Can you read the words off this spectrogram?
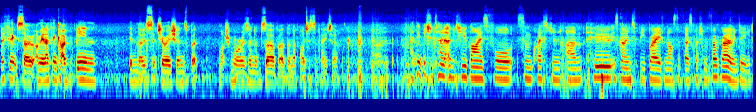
I think so. I mean, I think I've been in those situations, but much more as an observer than a participator. Um, I think we should turn it over to you guys for some questions. Um, who is going to be brave and ask the first question? Front row, indeed.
